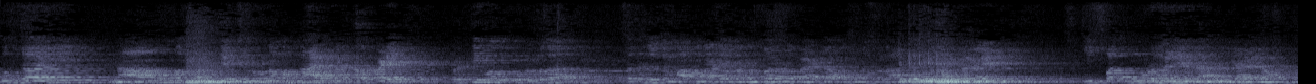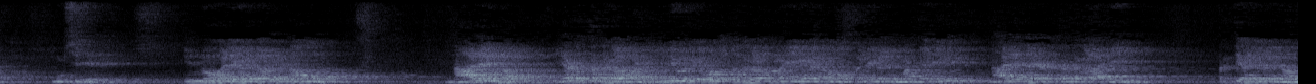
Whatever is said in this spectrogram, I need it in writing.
ಖುದ್ದಾಗಿ ನಾವು ಮತ್ತು ಅಧ್ಯಕ್ಷರು ನಮ್ಮ ಕಾರ್ಯಕರ್ತರ ಪಡೆ ಪ್ರತಿಯೊಂದು ಕುಟುಂಬದ ಸದಸ್ಯರ ಜೊತೆ ಮಾತನಾಡಿ ಅವರ ನಂಬರನ್ನು ಬ್ಯಾಟ ಅವರ ಸಮಸ್ಯೆಗಳನ್ನು ಇಪ್ಪತ್ತ್ಮೂರು ಹಳ್ಳಿಯನ್ನು ನಾವು ಮುಗಿಸಿದ್ದೇವೆ. ಇನ್ನೂ ಹಳ್ಳಿಗಳಿದ್ದಾವೆ. ನಾವು ನಾಳೆಯಿಂದ ಎರಡು ತಂಡಗಳ ಮಾಡಿ. ಇಲ್ಲಿವರೆಗೆ ಒಂದು ತಂಡಗಳನ್ನು ಮಾಡಿ. ಈಗಾಗಲೇ ನಾವು ಹಳ್ಳಿಗಳಲ್ಲಿ ಮಾಡ್ತಾ ಇದ್ದೀವಿ. ನಾಳೆಯಿಂದ ಎರಡು ತಂಡಗಳಾಗಿ ಪ್ರತಿ ಹಳ್ಳಿಗಳಲ್ಲಿ ನಾವು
